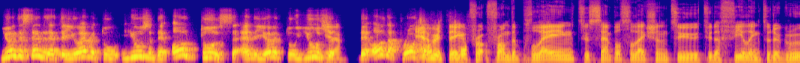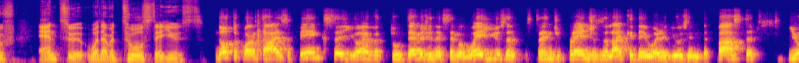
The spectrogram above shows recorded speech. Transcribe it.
you understand that you have to use the old tools and you have to use Yeah. the old approach. Everything from from the playing to sample selection to to the feeling to the groove and to whatever tools they used. Not to quantize things. Uh, you have to damage in the same way. Use uh, strange flanges like they were using in the past. You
